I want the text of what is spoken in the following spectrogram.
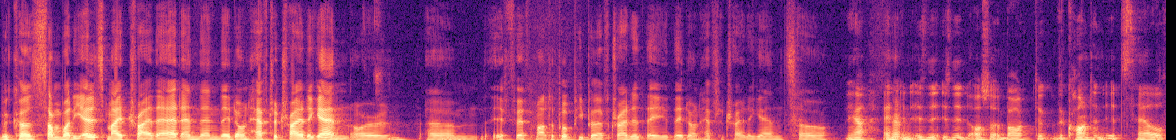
because somebody else might try that and then they don't have to try it again or um, if, if multiple people have tried it they, they don't have to try it again so Yeah, and, Yeah. and isn't, it, isn't it also about the, the content itself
